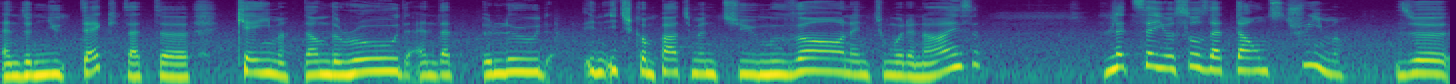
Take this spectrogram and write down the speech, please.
and the new tech that uh, came down the road and that allowed in each compartment to move on and to modernize. Let's say also that downstream the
